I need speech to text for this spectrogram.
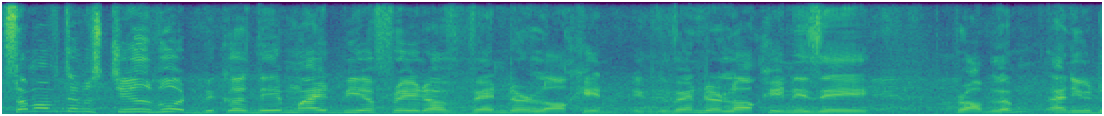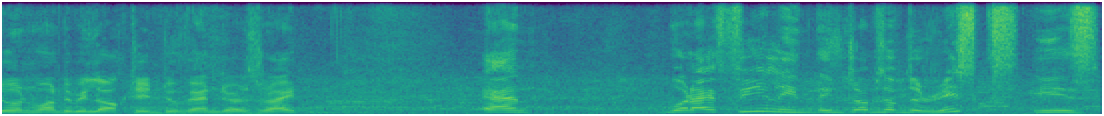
Some of them still would because they might be afraid of vendor lock-in. If the vendor lock-in is a problem and you don't want to be locked into vendors, right? And what I feel in, in terms of the risks is,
